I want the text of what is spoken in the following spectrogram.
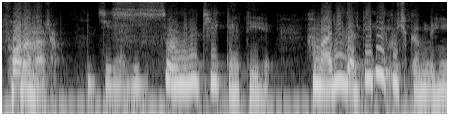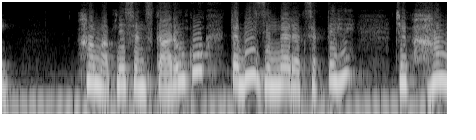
फ़ौरन आ जाओ। जी डैडी। सोनल ठीक कहती है। हमारी गलती भी कुछ कम नहीं। हम अपने संस्कारों को तभी ज़िंदा रख सकते हैं जब हम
